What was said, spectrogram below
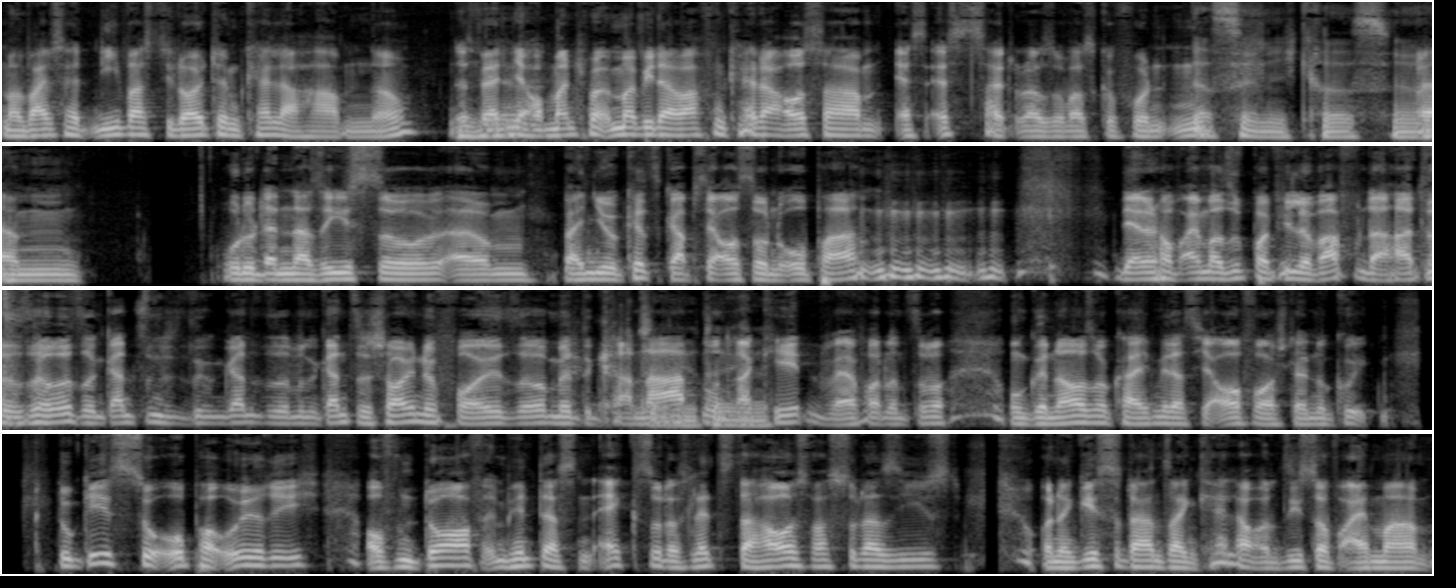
man weiß halt nie, was die Leute im Keller haben, ne? Es werden ja. auch manchmal immer wieder Waffenkeller außer SS-Zeit oder sowas gefunden. Das finde ich krass, ja. Ähm, wo du dann da siehst, so ähm, bei New Kids gab's ja auch so einen Opa, der dann auf einmal super viele Waffen da hatte, so so, ein ganzen, so, ein ganze, so eine ganze Scheune voll, so mit Granaten und Raketenwerfern und so. Und genauso kann ich mir das hier auch vorstellen. Du, du gehst zu Opa Ulrich auf dem Dorf im hintersten Eck, so das letzte Haus, was du da siehst, und dann gehst du da in seinen Keller und siehst auf einmal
